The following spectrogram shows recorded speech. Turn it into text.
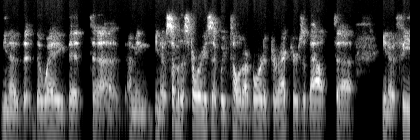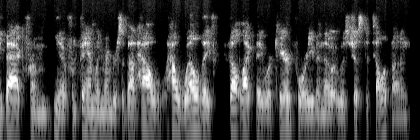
you know, the, the way that, uh, I mean, you know, some of the stories that we've told our board of directors about, uh, you know, feedback from, you know, from family members about how, how well they felt like they were cared for, even though it was just a telephone.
